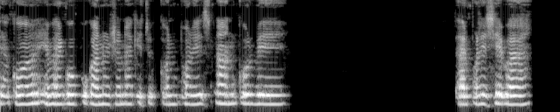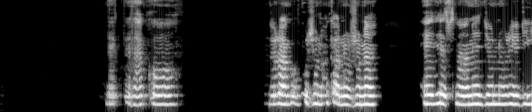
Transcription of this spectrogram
দেখো, এবার গপু, কানু সোনা কিছুক্ষণ পরে স্নান করবে। তারপরে সেবা। দেখতে থাকো। বন্ধুরা গপু সোনা কানু সোনা এই যে স্নানের জন্য রেডি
